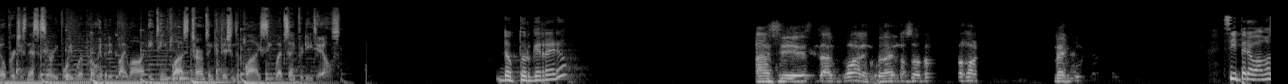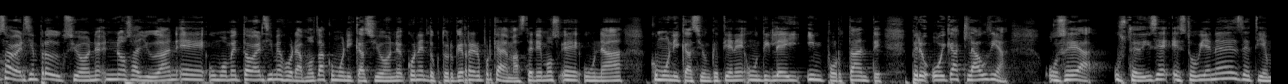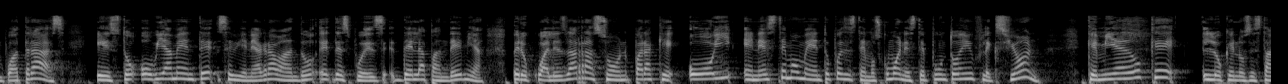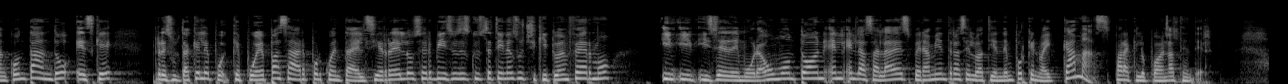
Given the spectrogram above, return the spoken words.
No purchase necessary. Void where prohibited by law. 18 plus terms and conditions apply. See website for details. Doctor Guerrero. Así es, tal cual. Entonces nosotros... ¿Me escuchan? Sí, pero vamos a ver si en producción nos ayudan eh, un momento a ver si mejoramos la comunicación con el doctor Guerrero, porque además tenemos eh, una comunicación que tiene un delay importante. Pero oiga, Claudia, o sea, usted dice, esto viene desde tiempo atrás. Esto obviamente se viene agravando eh, después de la pandemia. Pero ¿cuál es la razón para que hoy, en este momento, pues estemos como en este punto de inflexión? Qué miedo que lo que nos están contando es que resulta que, le, que puede pasar por cuenta del cierre de los servicios, es que usted tiene a su chiquito enfermo y, se demora un montón en la sala de espera mientras se lo atienden porque no hay camas para que lo puedan atender.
